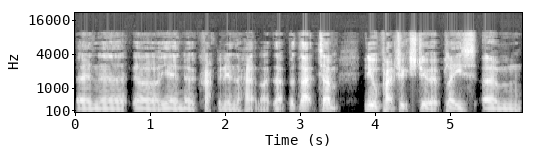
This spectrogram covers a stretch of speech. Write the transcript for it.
And uh, oh yeah, no crapping in the hat like that. But that um, Neil Patrick Stewart plays um,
